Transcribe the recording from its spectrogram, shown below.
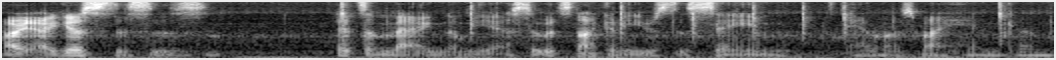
Oh yeah, I guess this is it's a Magnum, yeah, so it's not going to use the same ammo as my handgun.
